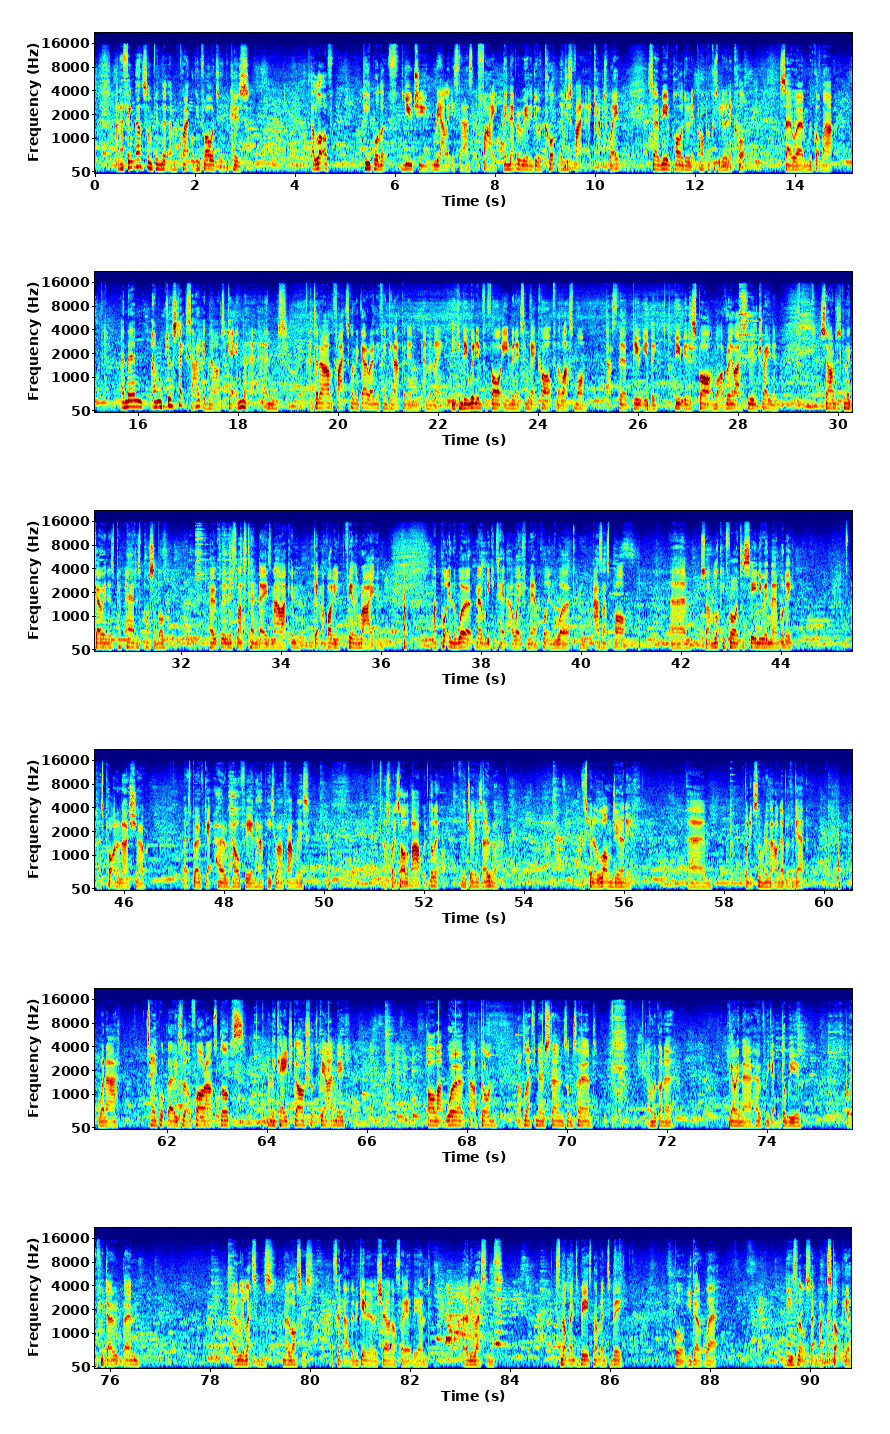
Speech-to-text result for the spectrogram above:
And I think that's something that I'm quite looking forward to because a lot of people that YouTube reality stars that fight, they never really do a cut, they just fight at a catch weight. So me and Paul are doing it proper because we're doing a cut. So um, we've got that. And then I'm just excited now to get in there and I don't know how the fight's going to go. Anything can happen in MMA. You can be winning for 14 minutes and get caught for the last one. That's the beauty of the beauty of the sport and what I've realised through the training. So I'm just going to go in as prepared as possible. Hopefully, this last 10 days now I can get my body feeling right and I've put in the work. Nobody can take that away from me. I've put in the work, as has Paul. Um, so I'm looking forward to seeing you in there, buddy. Let's put on a nice show. Let's both get home healthy and happy to our families. That's what it's all about. We've done it. The journey's over. It's been a long journey, um, but it's something that I'll never forget. When I tape up those little four ounce gloves and the cage door shuts behind me, all that work that I've done, I've left no stones unturned, and we're gonna go in there, hopefully get the W. But if we don't, then only lessons, no losses. I said that at the beginning of the show, and I'll say it at the end. Only lessons. It's not meant to be. It's not meant to be. But you don't let these little setbacks stop you.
